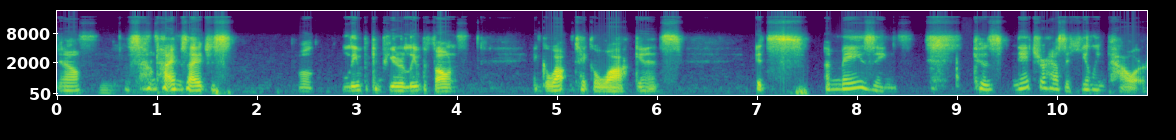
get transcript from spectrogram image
You know, sometimes I just will leave the computer, leave the phone, and go out and take a walk. And it's it's amazing because nature has a healing power.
